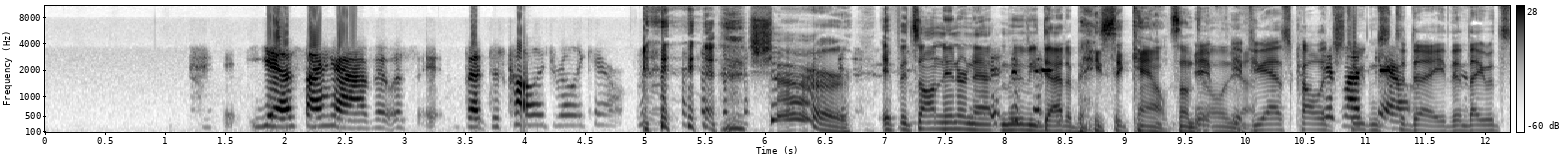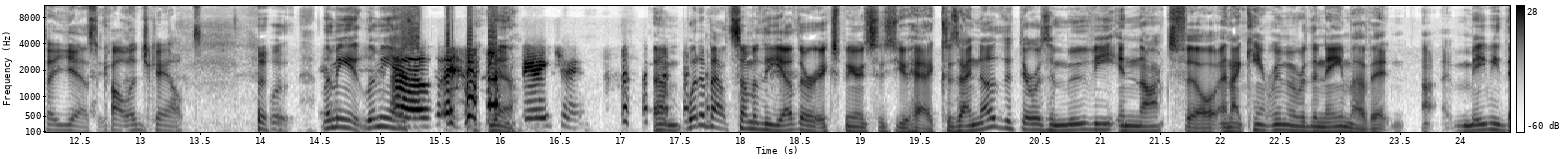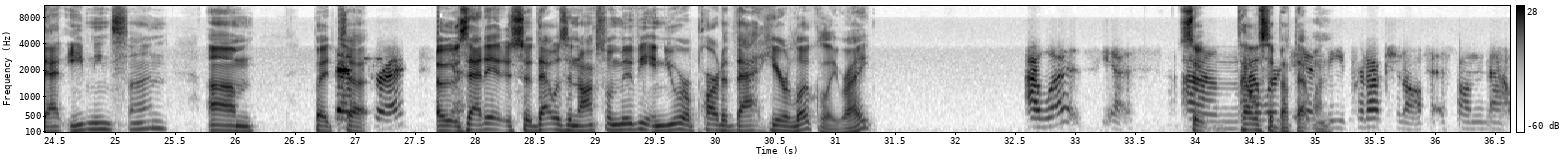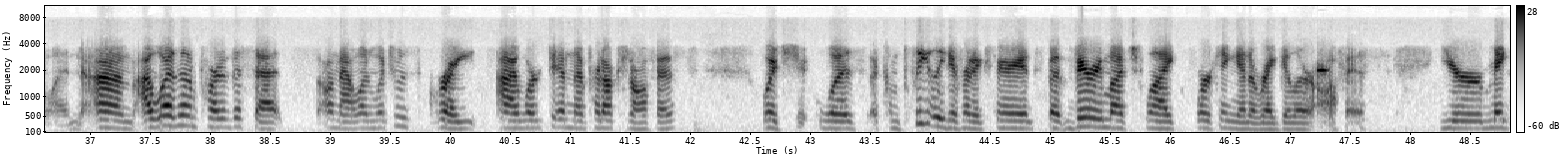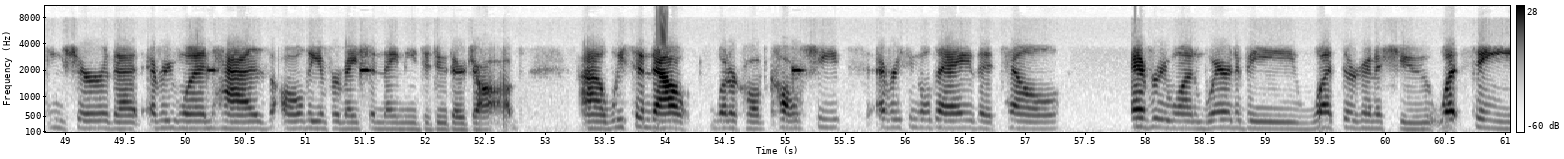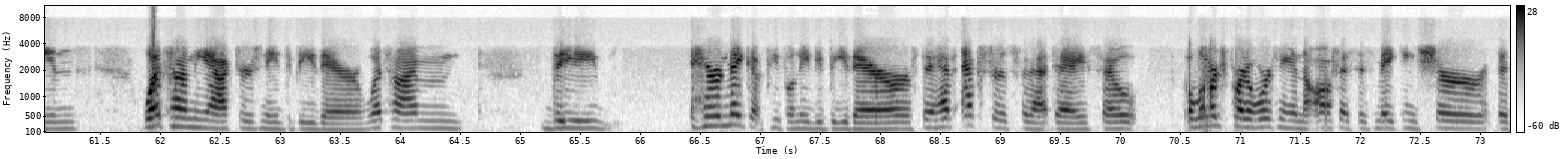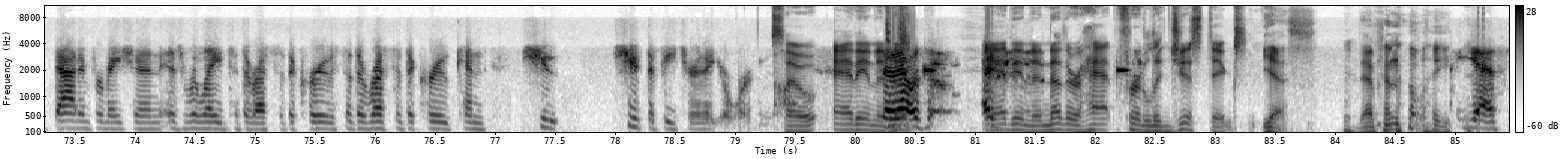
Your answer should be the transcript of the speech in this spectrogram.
Yes, I have. It was, it, but does college really count? Sure, if it's on Internet Movie Database, it counts. I'm If, telling you. if you ask college It students today, then they would say yes, college counts. Well, let me let me ask. oh, Yeah. very true. um, what about some of the other experiences you had? Because I know that there was a movie in Knoxville, and I can't remember the name of it. Uh, maybe that Evening Sun. Um, but That's uh, correct. oh, is that it? So that was a Knoxville movie, and you were a part of that here locally, right? I was, yes. So um, tell I us about worked that in one. the production office on that one. Um, I wasn't a part of the sets on that one, which was great. I worked in the production office, which was a completely different experience, but very much like working in a regular office. You're making sure that everyone has all the information they need to do their job. Uh, we send out what are called call sheets every single day that tell everyone where to be, what they're going to shoot, what scenes, what time the actors need to be there, what time the hair and makeup people need to be there, or if they have extras for that day. So a large part of working in the office is making sure that that information is relayed to the rest of the crew, so the rest of the crew can shoot shoot the feature that you're working on. So add in So that another, was add in another hat for logistics. Yes, definitely. yes.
